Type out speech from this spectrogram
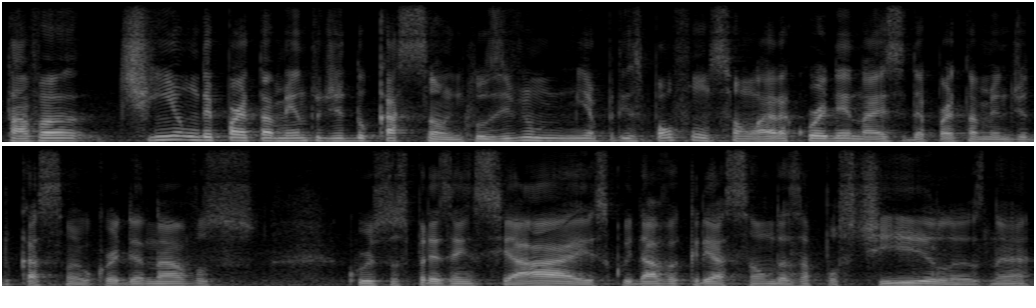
tava, tinha um departamento de educação. Inclusive, minha principal função lá era coordenar esse departamento de educação. Eu coordenava os cursos presenciais, cuidava da criação das apostilas, né?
